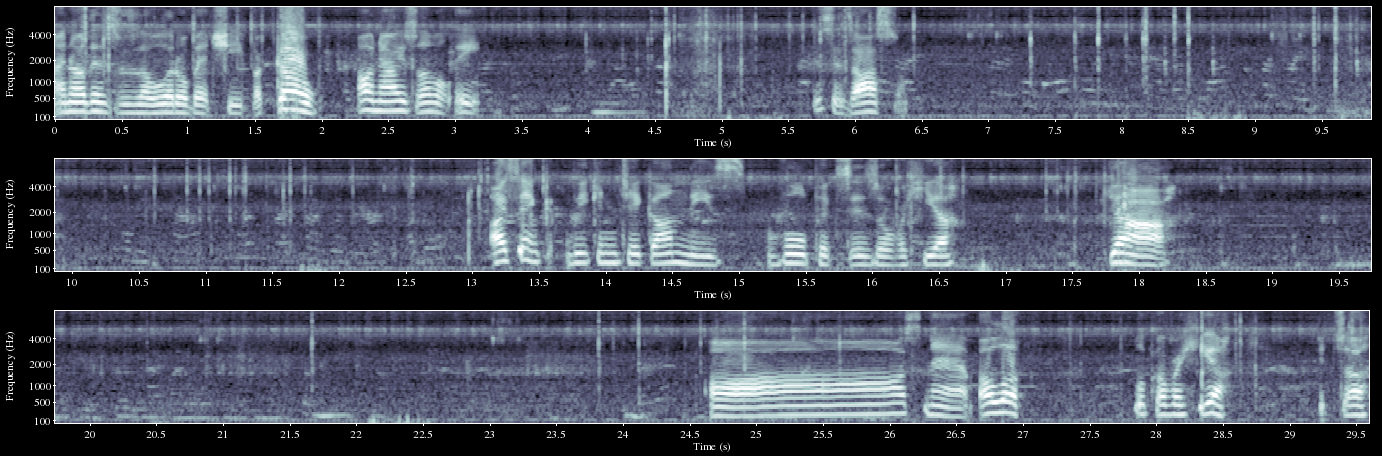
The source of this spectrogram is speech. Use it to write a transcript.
I know this is a little bit cheap, but go! Oh, now he's level 8. This is awesome. I think we can take on these Vulpixes over here. Yeah. Aww, snap. Oh, look. Look over here. It's a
